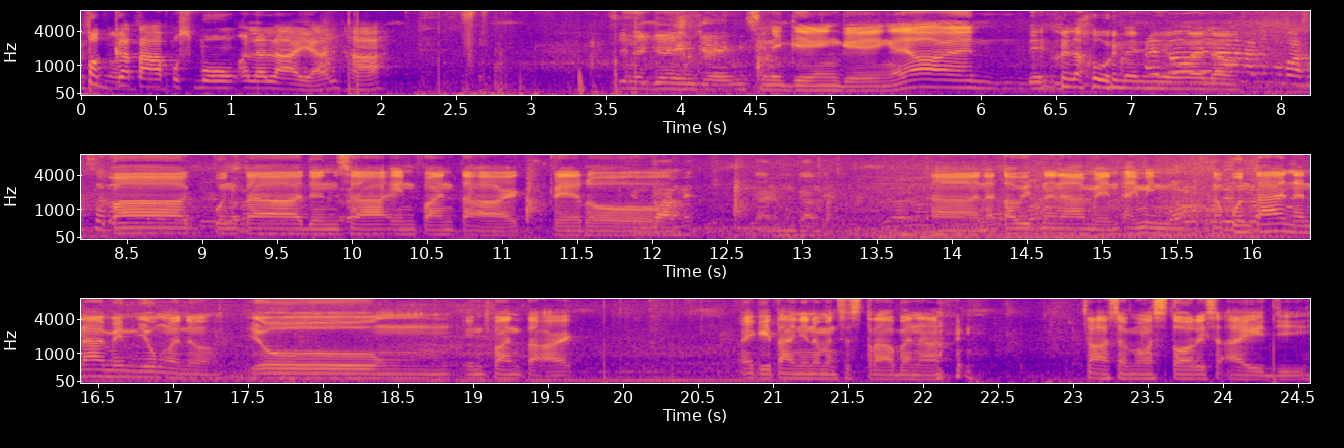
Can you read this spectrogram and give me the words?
Pagkatapos mong alalayan, ha? Sinigeng-geng. Sinigeng-geng. Ayun, hindi ko nakunan yung ano. Pagpunta dun sa Infanta Arc. Pero... ah, natawid na namin. I mean, napuntahan na namin yung ano, yung Infanta Arc. Ay, kita nyo naman sa Strava namin. Tsaka sa mga stories sa IG.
